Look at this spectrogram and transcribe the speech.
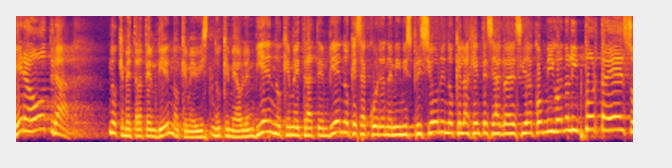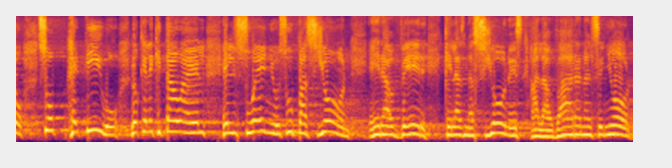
era otra. No que me traten bien, no que me, no que me hablen bien, no que me traten bien, no que se acuerden de mí mis prisiones, no que la gente sea agradecida conmigo. No le importa eso. Su objetivo, lo que le quitaba a él el sueño, su pasión, era ver que las naciones alabaran al Señor,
